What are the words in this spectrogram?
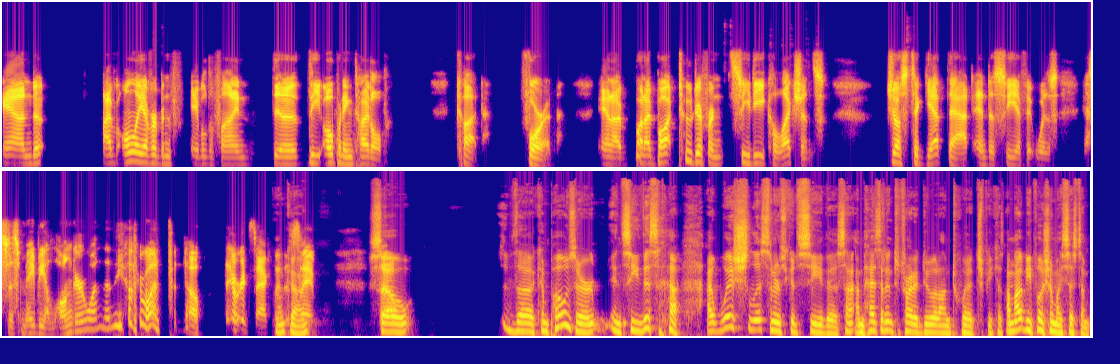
and I've only ever been able to find the the opening title cut for it, and I but I bought two different CD collections just to get that and to see if it was is this maybe a longer one than the other one, but no, they were exactly the Okay. same. So the composer, and see this, I wish listeners could see this. I'm hesitant to try to do it on Twitch because I might be pushing my system.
